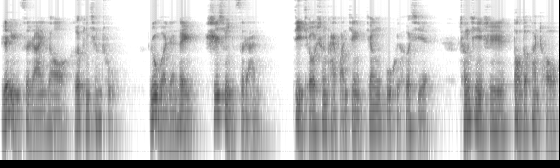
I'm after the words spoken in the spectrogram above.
人与自然要和平相处，如果人类，失信于自然，地球生态环境将不会和谐。诚信是道德范畴，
